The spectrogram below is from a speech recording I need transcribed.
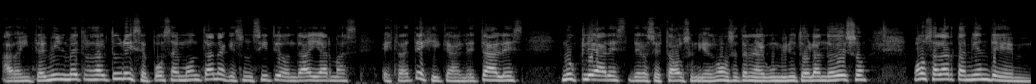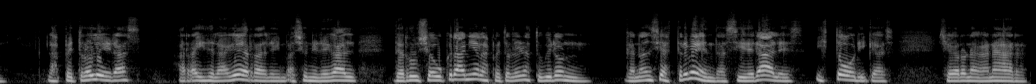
a 20.000 metros de altura y se posa en Montana, que es un sitio donde hay armas estratégicas, letales, nucleares de los Estados Unidos. Vamos a estar en algún minuto hablando de eso. Vamos a hablar también de mm, las petroleras. A raíz de la guerra, de la invasión ilegal de Rusia a Ucrania, las petroleras tuvieron ganancias tremendas, siderales, históricas. Llegaron a ganar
